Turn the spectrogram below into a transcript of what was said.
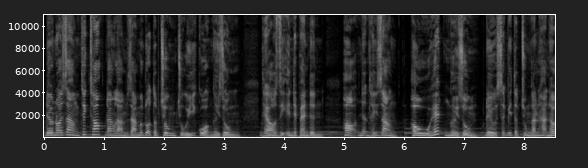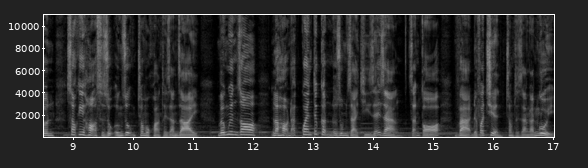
đều nói rằng TikTok đang làm giảm mức độ tập trung chú ý của người dùng. Theo The Independent, họ nhận thấy rằng hầu hết người dùng đều sẽ bị tập trung ngắn hạn hơn sau khi họ sử dụng ứng dụng trong một khoảng thời gian dài, với nguyên do là họ đã quen tiếp cận nội dung giải trí dễ dàng, sẵn có và được phát triển trong thời gian ngắn ngủi.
